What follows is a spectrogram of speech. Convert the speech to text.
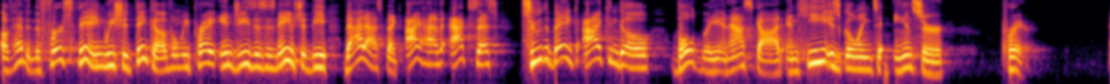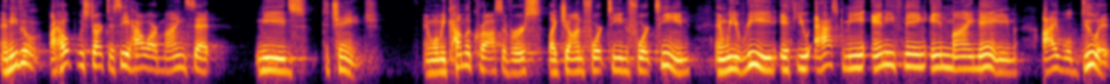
of heaven. The first thing we should think of when we pray in Jesus' name should be that aspect. I have access to the bank. I can go boldly and ask God, and He is going to answer prayer. And even, I hope we start to see how our mindset needs to change. And when we come across a verse like John 14, 14, and we read, If you ask me anything in my name, I will do it.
